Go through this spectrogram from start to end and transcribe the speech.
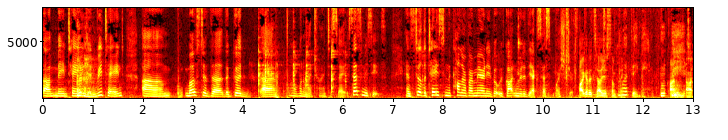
um, maintained and retained um, most of the, the good, uh, oh, what am I trying to say? Sesame seeds. And still the taste and the color of our marinade, but we've gotten rid of the excess moisture. I got to tell you something. What, baby? I,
